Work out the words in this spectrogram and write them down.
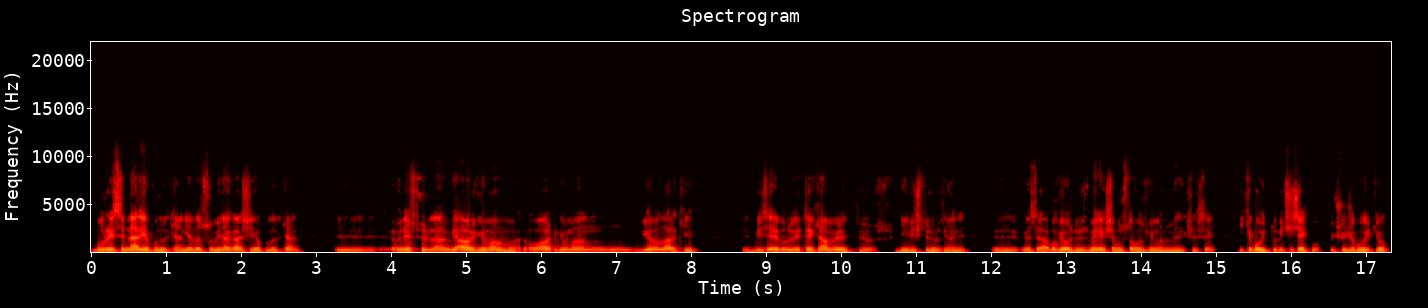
bu resimler yapılırken ya da Suminagashi yapılırken e, öne sürülen bir argüman var. O argüman diyorlar ki biz Ebru'yu tekamül ettiriyoruz, geliştiriyoruz. Yani e, mesela bu gördüğünüz menekşe Mustafa Züman'ın menekşesi iki boyutlu bir çiçek bu. Üçüncü boyut yok.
